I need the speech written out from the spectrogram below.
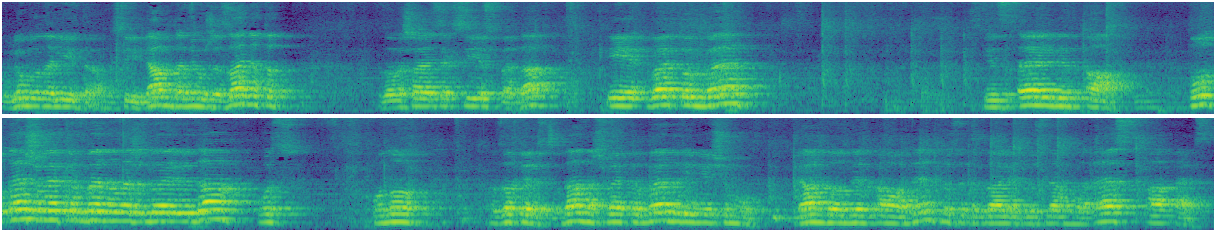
улюблена літера. Ксі. Лямбда не вже зайнято. Залишається Ксі із П. Да? І вектор Б із L від А. Ну, те, що вектор B належить до L від А, ось воно записано. Да? Наш вектор B дорівнює чому? Лямбда 1 А1 плюс і так далі, плюс лямбда S АС.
